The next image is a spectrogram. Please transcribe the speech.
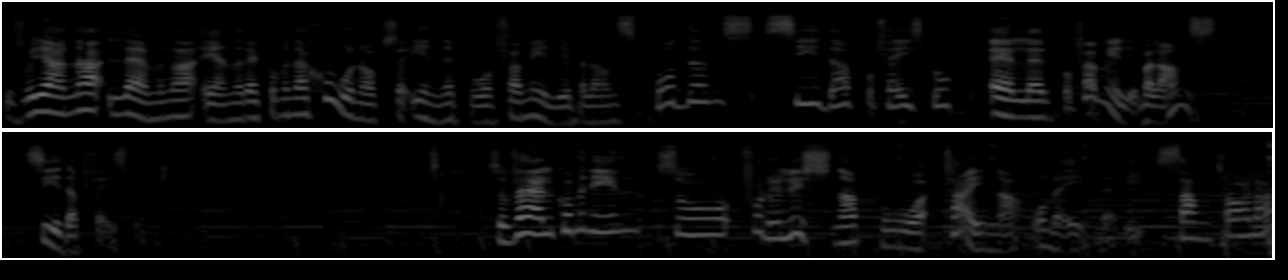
Du får gärna lämna en rekommendation också inne på Familjebalanspoddens sida på Facebook eller på Familjebalans sida på Facebook. Så välkommen in så får du lyssna på Taina och mig när vi samtalar.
